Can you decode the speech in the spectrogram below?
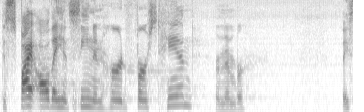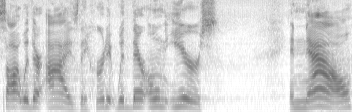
despite all they had seen and heard firsthand, remember? They saw it with their eyes, they heard it with their own ears. And now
